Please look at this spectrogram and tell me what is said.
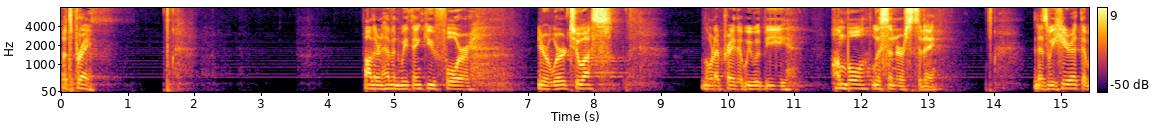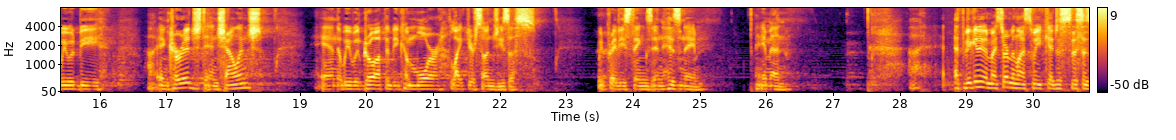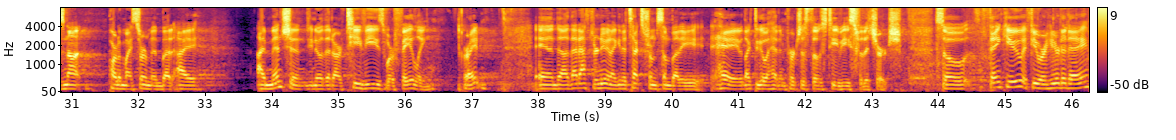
Let's pray. Father in heaven, we thank you for your word to us. Lord, I pray that we would be humble listeners today. That as we hear it, that we would be uh, encouraged and challenged, and that we would grow up and become more like your son, Jesus. We pray these things in his name. Amen. At the beginning of my sermon last week, I just this is not part of my sermon, but I I mentioned, you know, that our TVs were failing, right? And uh, that afternoon, I get a text from somebody, hey, I'd like to go ahead and purchase those TVs for the church. So thank you if you are here today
